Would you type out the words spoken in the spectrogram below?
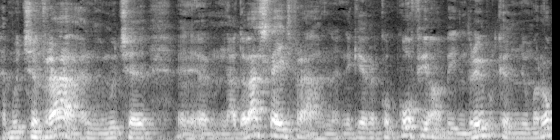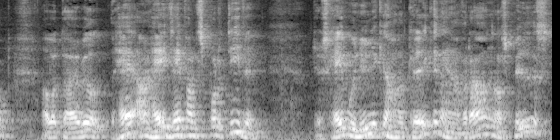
Je moet ze vragen. Je moet ze eh, naar de wedstrijd vragen. Een keer een kop koffie aanbieden, druppelken, noem maar op. Al wat hij wil. Hij, ah, hij is van het sportieve. Dus hij moet nu een keer gaan kijken en gaan vragen aan spelers.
